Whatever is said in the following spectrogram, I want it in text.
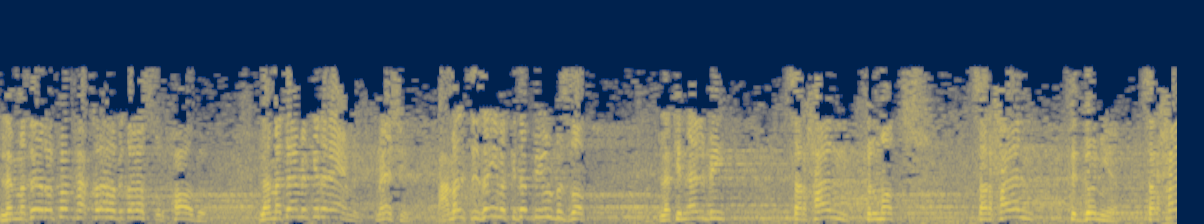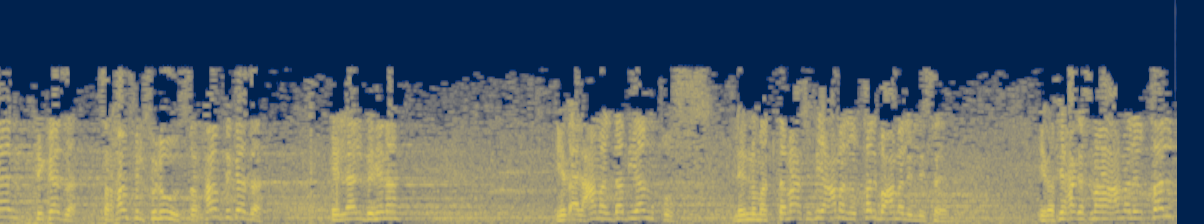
لما تقرأ الفاتحة اقرأها بترسل حاضر. لما تعمل كده اعمل. ماشي. عملت زي ما الكتاب بيقول بالظبط. لكن قلبي سرحان في الماتش. سرحان في الدنيا. سرحان في كذا. سرحان في الفلوس. سرحان في كذا. القلب هنا يبقى العمل ده بينقص. لأنه ما اجتمعش فيه عمل القلب وعمل اللسان. يبقى في حاجة اسمها عمل القلب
